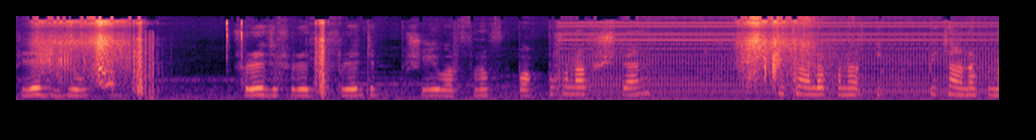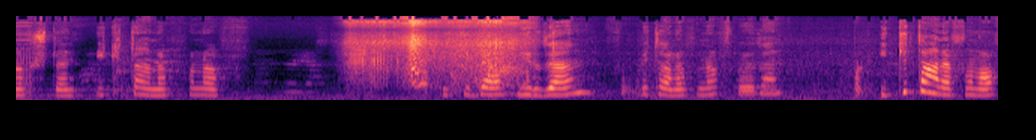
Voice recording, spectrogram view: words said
Freddy yok. Freddy Freddy Freddy şeyi var FNAF. Bak bu FNAF 3'ten bir tane FNAF bir tane FNAF 3'ten iki tane FNAF 2'den birden bir tane FNAF 1'den Bak iki tane FNAF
